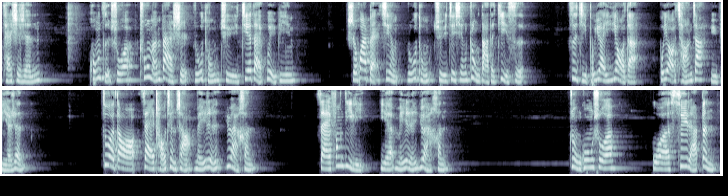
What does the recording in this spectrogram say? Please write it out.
才是仁？”孔子说：“出门办事，如同去接待贵宾；使唤百姓，如同去进行重大的祭祀。自己不愿意要的，不要强加于别人。”做到在朝廷上没人怨恨，在封地里也没人怨恨。仲弓说：“我虽然笨，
